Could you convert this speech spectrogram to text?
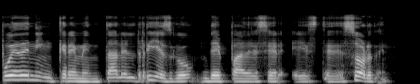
pueden incrementar el riesgo de padecer este desorden.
